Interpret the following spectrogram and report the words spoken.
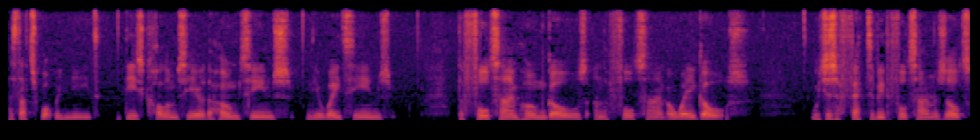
as that's what we need. These columns here are the home teams, the away teams, the full-time home goals and the full-time away goals, which is effectively the full-time result.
